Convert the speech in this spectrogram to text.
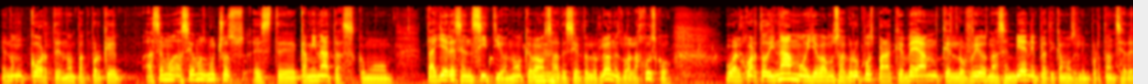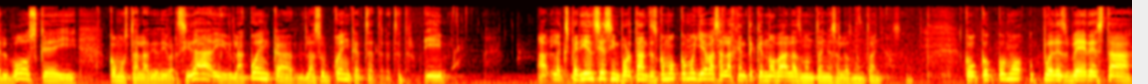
en un corte, ¿no? Porque hacemos, hacíamos muchos este, caminatas, como talleres en sitio, ¿no? Que vamos a Desierto de los Leones o a La Jusco o al cuarto dinamo y llevamos a grupos para que vean que los ríos nacen bien y platicamos de la importancia del bosque y cómo está la biodiversidad y la cuenca, la subcuenca, etcétera, etcétera. Y ah, la experiencia es importante, es cómo, cómo llevas a la gente que no va a las montañas a las montañas. ¿Cómo, cómo- cómo puedes ver esta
